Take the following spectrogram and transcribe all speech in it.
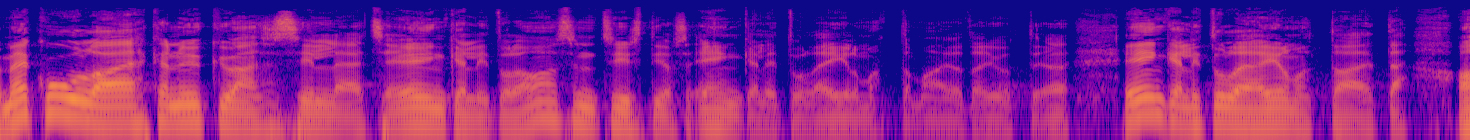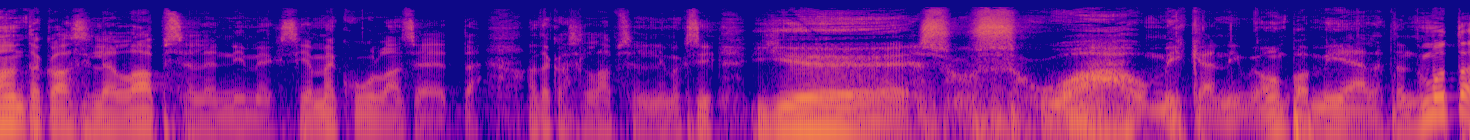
Ja me kuullaan ehkä nykyään se silleen, että se enkeli tulee, on se nyt siisti, jos enkeli tulee ilmoittamaan jotain juttuja. Enkeli tulee ilmoittaa, että antakaa sille lapselle nimeksi, ja me kuullaan se, että antakaa sille lapselle nimeksi Jeesus. Wow, mikä nimi, onpa mieletön. Mutta,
